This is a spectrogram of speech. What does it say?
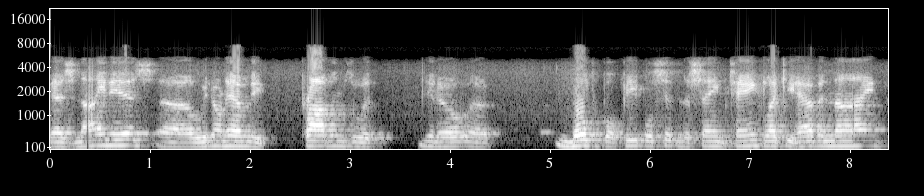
as nine is. Uh, we don't have any problems with you know uh, multiple people sit in the same tank like you have in nine.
